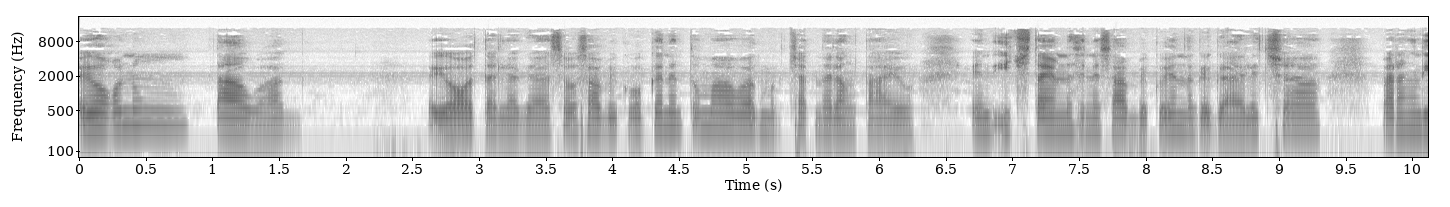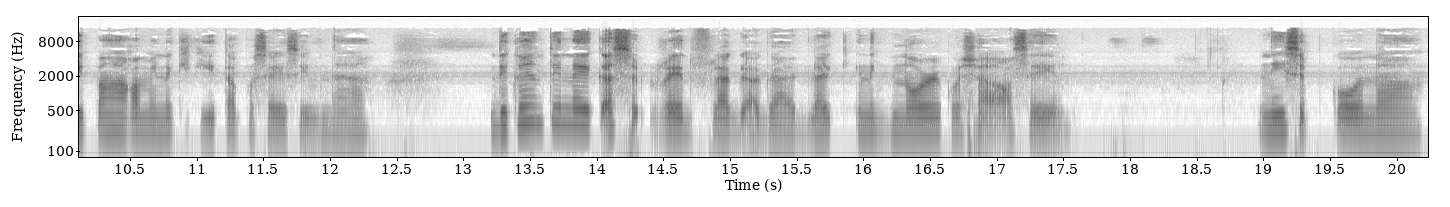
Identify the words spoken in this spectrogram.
Ayoko nung tawag. Ayoko talaga. So, sabi ko, wag ka nang tumawag, mag-chat na lang tayo. And each time na sinasabi ko yun, nagagalit siya. Parang hindi pa nga kami nagkikita, possessive na. Hindi ko yung tinake as red flag agad. Like, in-ignore ko siya kasi nisip ko na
